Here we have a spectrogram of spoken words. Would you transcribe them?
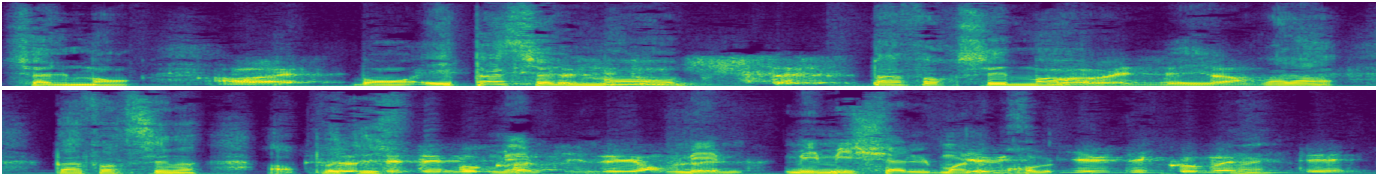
seulement. Ouais. Bon, et pas seulement, ça- pas forcément, Ouais, ouais, c'est mais ça. voilà, pas forcément. Alors Ça s'est peut-être, démocratisé en Mais, fait. mais Michel, moi il, y le, a eu, pro- il y a eu des commodités.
